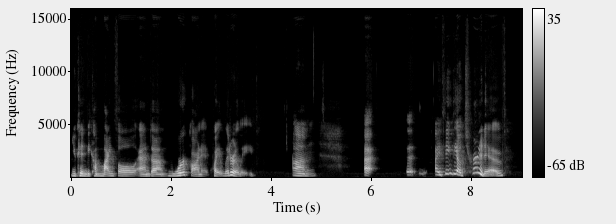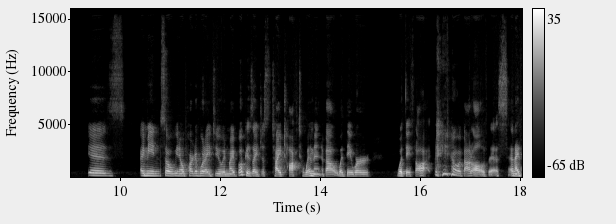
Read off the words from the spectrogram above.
you can become mindful and um, work on it quite literally um, I think the alternative is i mean so you know part of what i do in my book is i just i talk to women about what they were what they thought, you know, about all of this. And I,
